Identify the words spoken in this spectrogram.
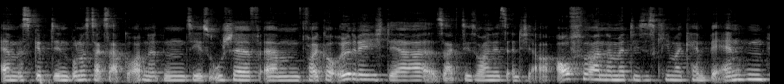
Ähm, es gibt den Bundestagsabgeordneten, CSU-Chef ähm, Volker Ulrich, der sagt, sie sollen jetzt endlich aufhören, damit dieses Klimacamp beenden.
